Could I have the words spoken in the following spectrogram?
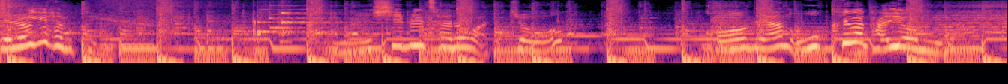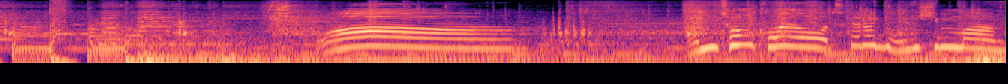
체력이 회복됩니 다. 오늘 11차로 왔죠. 거대한 오크가 달려옵니다. 와 엄청 커요. 체력이 50만.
